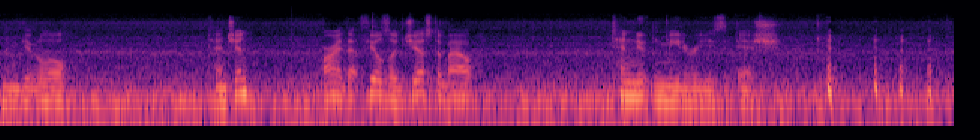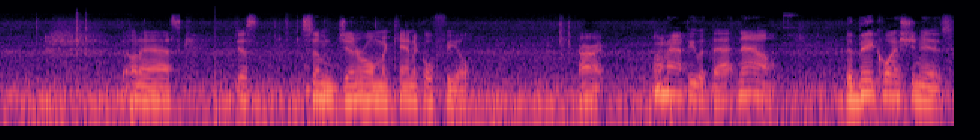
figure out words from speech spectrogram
I'm gonna give it a little tension. All right, that feels like just about 10 newton meters-ish. don't ask, just some general mechanical feel. All right. I'm happy with that. Now, the big question is,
